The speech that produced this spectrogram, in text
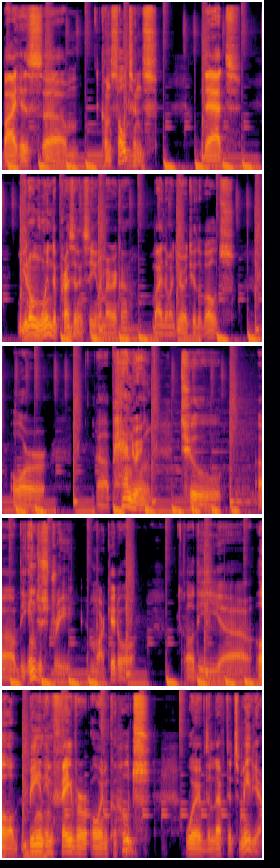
by his um, consultants that you don't win the presidency in America by the majority of the votes or uh, pandering to uh, the industry market or or the uh, or being in favor or in cahoots with the leftist media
